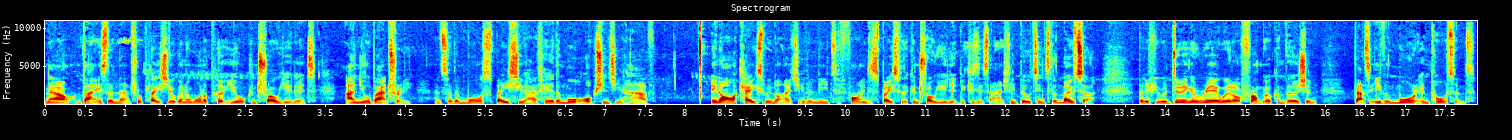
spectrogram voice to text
Now that is the natural place you're going to want to put your control unit and your battery. And so the more space you have here, the more options you have. In our case, we're not actually going to need to find a space for the control unit because it's actually built into the motor. But if you were doing a rear wheel or front wheel conversion, that's even more important.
